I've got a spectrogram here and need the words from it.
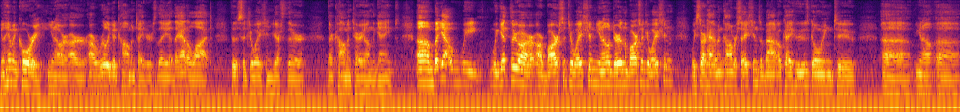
you know him and Cory, you know, are are, are really good commentators. They uh, they add a lot to the situation just their their commentary on the games. Um, but yeah, we we get through our, our bar situation. You know, during the bar situation, we start having conversations about okay, who's going to, uh, you know, uh,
